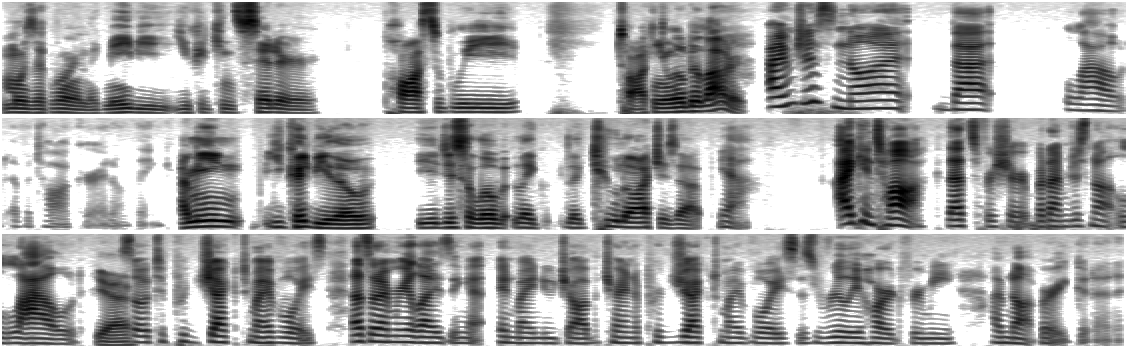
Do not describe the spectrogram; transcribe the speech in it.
I'm always like, Lauren, like maybe you could consider possibly talking a little bit louder. I'm just not that loud of a talker. I don't think. I mean, you could be though. You just a little bit like like two notches up. Yeah. I can talk, that's for sure, but I'm just not loud. Yeah. So to project my voice, that's what I'm realizing in my new job. Trying to project my voice is really hard for me. I'm not very good at it.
